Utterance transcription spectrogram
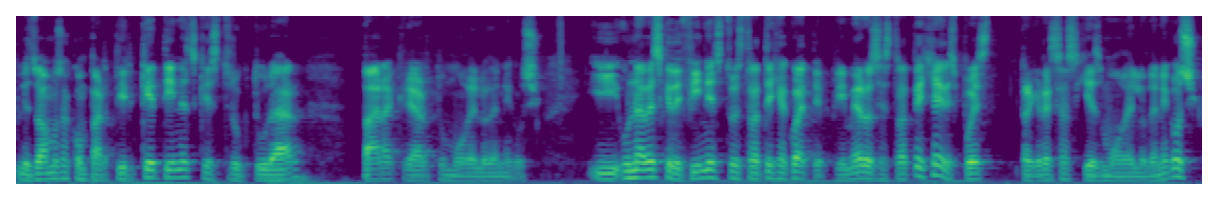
les vamos a compartir qué tienes que estructurar para crear tu modelo de negocio. Y una vez que defines tu estrategia, acuérdate, primero es estrategia y después regresas y es modelo de negocio.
